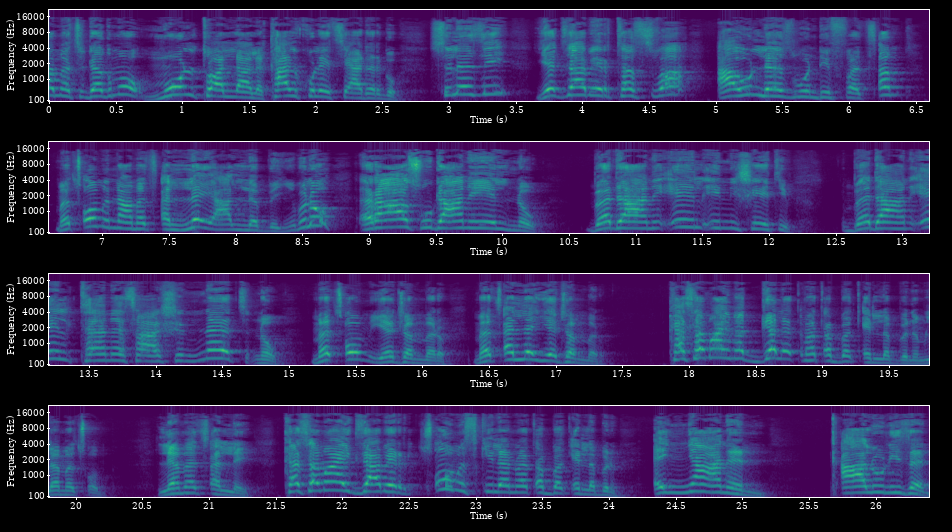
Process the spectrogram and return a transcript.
ዓመት ደግሞ ሞልቷል አለ calculate ሲያደርገው። ስለዚህ የእግዚአብሔር ተስፋ አሁን ለሕዝቡ እንዲፈጸም መጾምና መጸለይ አለብኝ ብሎ ራሱ ዳንኤል ነው በዳንኤል initiative በዳንኤል ተነሳሽነት ነው መጾም የጀመረው መጸለይ የጀመረው። ከሰማይ መገለጥ መጠበቅ የለብንም ለመጾም ለመጸለይ። ከሰማይ እግዚአብሔር ጾም እስኪለን መጠበቅ የለብንም። እኛንን ቃሉን ይዘን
